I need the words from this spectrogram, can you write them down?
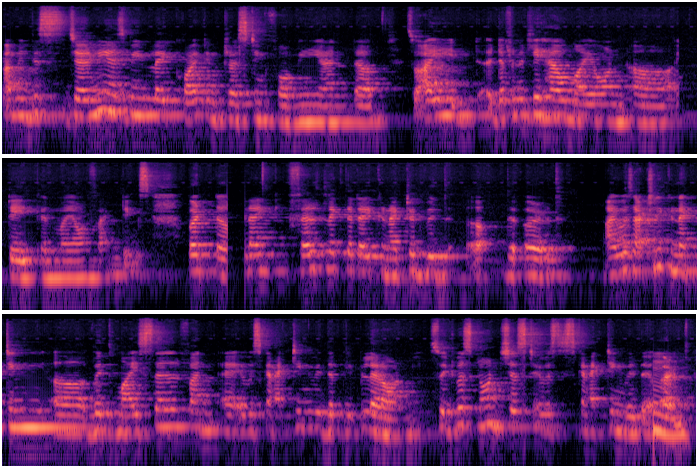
I mean this journey has been like quite interesting for me, and so I definitely have my own take and my own findings, but when I felt like that I connected with uh, the earth, I was actually connecting uh, with myself and I was connecting with the people around me. So it was not just I was just connecting with the mm. earth.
